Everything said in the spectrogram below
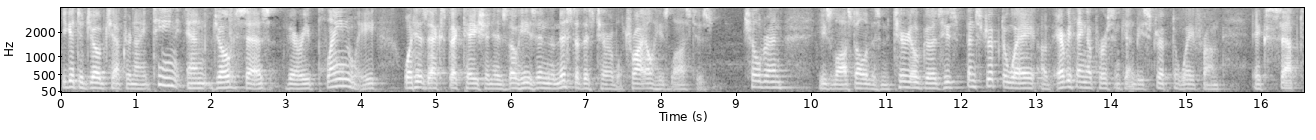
you get to Job chapter 19, and Job says very plainly what his expectation is. Though he's in the midst of this terrible trial, he's lost his children, He's lost all of his material goods. He's been stripped away of everything a person can be stripped away from except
